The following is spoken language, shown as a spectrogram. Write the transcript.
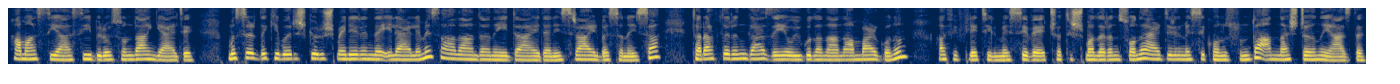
Hamas siyasi bürosundan geldi. Mısır'daki barış görüşmelerinde ilerleme sağlandığını iddia eden İsrail basını ise tarafların Gazze'ye uygulanan ambargonun hafifletilmesi ve çatışmaların sona erdirilmesi konusunda anlaştığını yazdı.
